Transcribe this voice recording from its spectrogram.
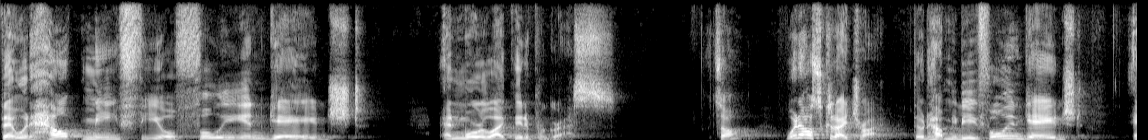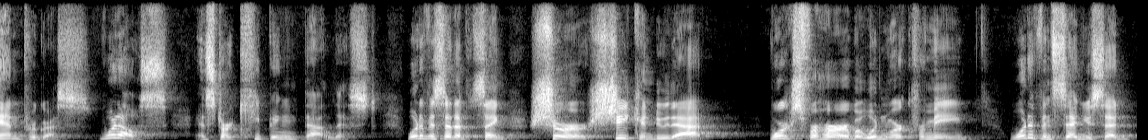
that would help me feel fully engaged and more likely to progress? That's all. What else could I try that would help me be fully engaged and progress? What else? And start keeping that list. What if instead of saying, Sure, she can do that, works for her, but wouldn't work for me, what if instead you said,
